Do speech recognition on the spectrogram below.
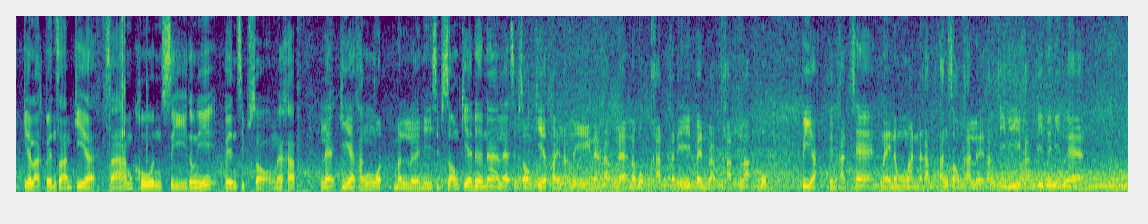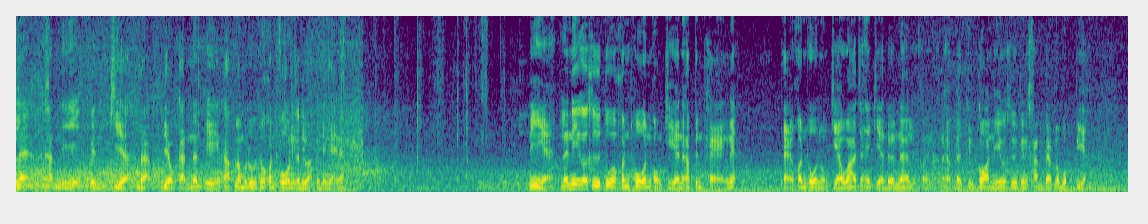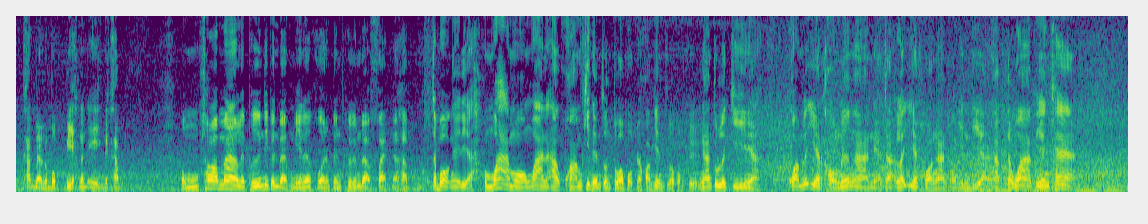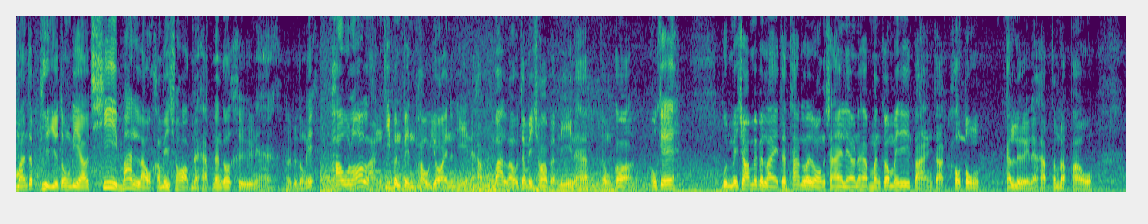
เกียร์หลักเป็น 3 เกียร์3คูณ4ตรงนี้เป็น 12 นะครับ และเกียร์ทั้งหมดมันเลยมี 12 เกียร์เดินหน้าและ 12 เกียร์ถอยหลังนั่นเองนะครับ และระบบคัดคันนี้เป็นแบบคัดระบบเปียกเป็นคัดแช่ในน้ำมันนะครับ ทั้ง 2 คันเลยทั้ง GD คันที่ไม่มีตัวแอร์ และคันนี้เป็นเกียร์แบบเดียวกันนั่นเองครับ เรามาดูตัวคอนโทรลกันดีกว่าเป็นยังไงนะนี่ไงและนี่ก็คือตัวคอนโทรลของเกียร์นะครับ เป็นแผงเนี่ยแผงคอนโทรลของเกียร์ว่าจะให้เกียร์เดินหน้าหรือถอยหลังนะครับ และจุดก้อนนี้ก็คือเป็นคัดแบบระบบเปียก คัดแบบระบบเปียกนั่นเองนะครับ ผมชอบมากเลยพื้นที่เป็นแบบนี้นะควรเป็นพื้นแบบแฟลตนะครับ จะบอกไงเดียผมว่ามองว่านะเอาความคิดเห็นส่วนตัวผมนะความคิดเห็นส่วนตัวผมคือ งานตุรกีเนี่ย ความละเอียดของเนื้องานเนี่ยจะละเอียดกว่างานของอินเดียนะครับ แต่ว่าเพียงแค่มันจะผิดอยู่ตรงเดียวที่บ้านเราเขาไม่ชอบนะครับ นั่นก็คือนะฮะเราดูตรงนี้เผาล้อหลังที่มันเป็นเผาย้อยนั่นเองนะครับ บ้านเราจะไม่ชอบแบบนี้นะครับผมก็โอเค คุณไม่ชอบไม่เป็นไร แต่ถ้าเราลองใช้แล้วนะครับ มันก็ไม่ได้ต่างจากเผาตรงกันเลยนะครับสำหรับเผา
